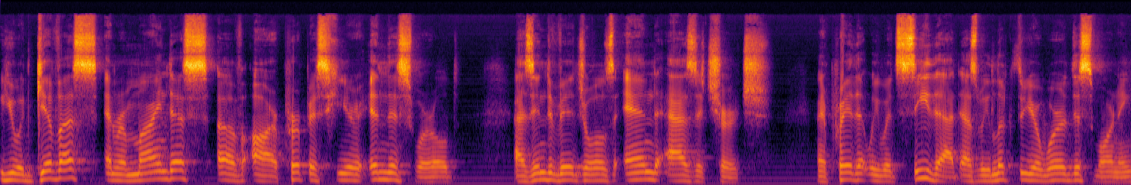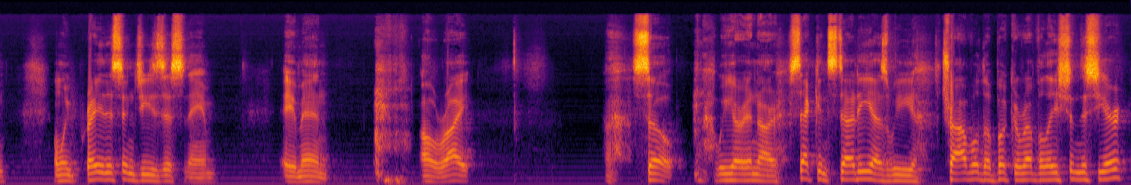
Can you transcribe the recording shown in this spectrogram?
you would give us and remind us of our purpose here in this world as individuals and as a church. And I pray that we would see that as we look through your word this morning. And we pray this in Jesus' name. Amen. All right. So, we are in our second study as we travel the book of Revelation this year.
